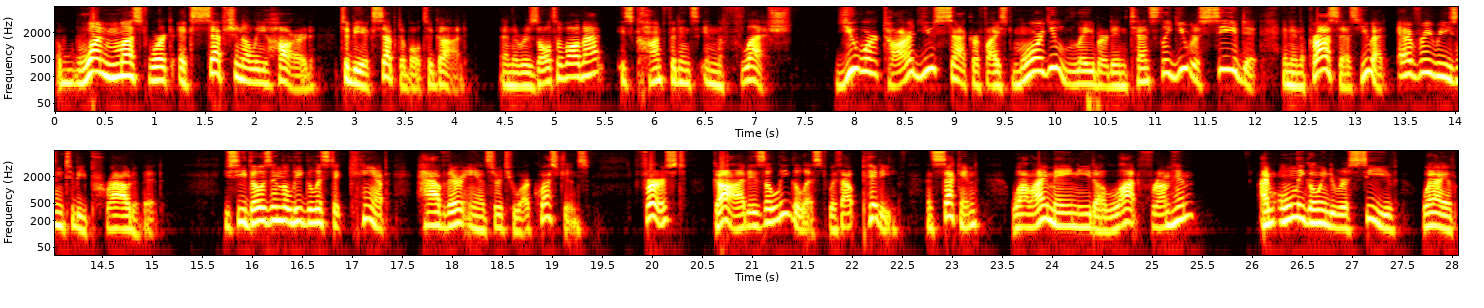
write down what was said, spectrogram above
one must work exceptionally hard to be acceptable to God. And the result of all that is confidence in the flesh. You worked hard, you sacrificed more, you labored intensely, you received it, and in the process, you had every reason to be proud of it. You see, those in the legalistic camp have their answer to our questions. First, God is a legalist without pity. And second, while I may need a lot from him, I'm only going to receive what I have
